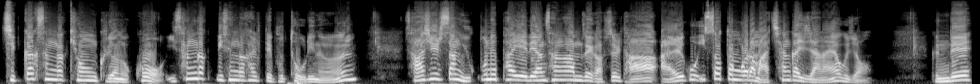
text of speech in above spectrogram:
직각삼각형 그려놓고 이 삼각비 생각할 때부터 우리는 사실상 6분의 파이에 대한 상하함수의 값을 다 알고 있었던 거랑 마찬가지잖아요. 그죠? 근데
